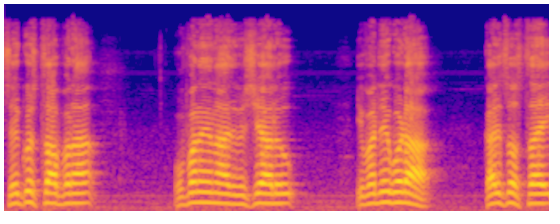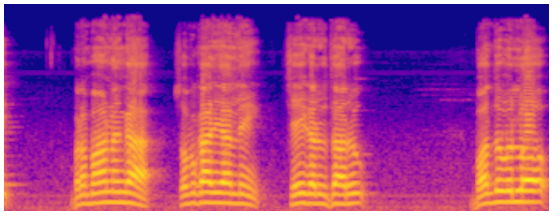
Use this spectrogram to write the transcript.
శంకుస్థాపన ఉపనయనాది విషయాలు ఇవన్నీ కూడా కలిసి వస్తాయి బ్రహ్మాండంగా శుభకార్యాల్ని చేయగలుగుతారు. బంధువుల్లో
